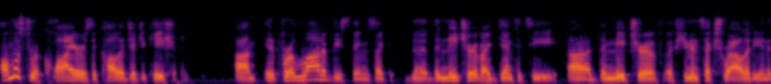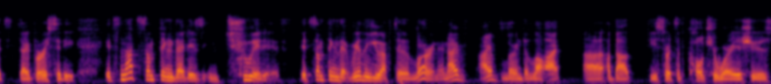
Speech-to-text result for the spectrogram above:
almost requires a college education. Um, for a lot of these things, like the, the nature of identity, uh, the nature of, of human sexuality and its diversity, it's not something that is intuitive. It's something that really you have to learn. And I've I've learned a lot uh, about these sorts of culture war issues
